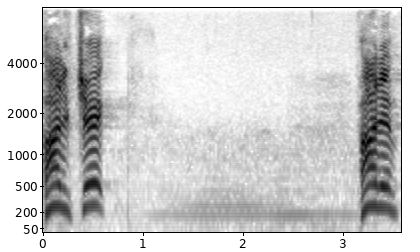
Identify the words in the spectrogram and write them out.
Find him, chick. Find him.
